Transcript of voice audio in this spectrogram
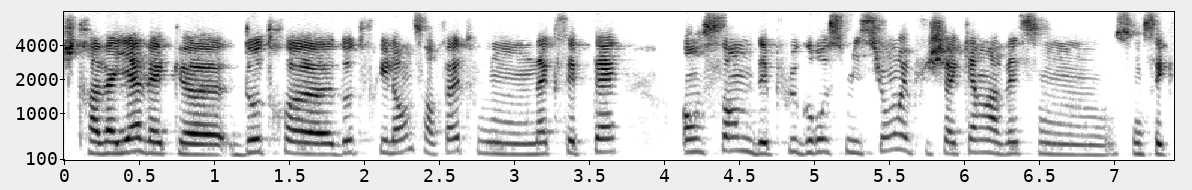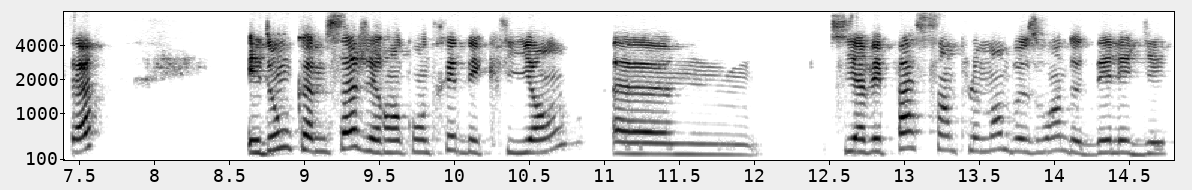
je travaillais avec euh, d'autres, d'autres freelances en fait, où on acceptait ensemble des plus grosses missions et puis chacun avait son, son secteur. Et donc comme ça, j'ai rencontré des clients qui n'avaient pas simplement besoin de déléguer.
